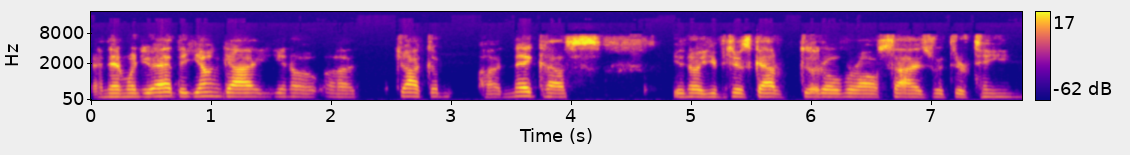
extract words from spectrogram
and then when you add the young guy, you know, uh, Jakub uh, Necas, you know, you've just got good overall size with your team.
